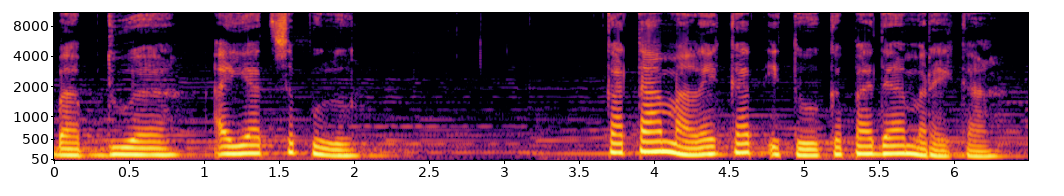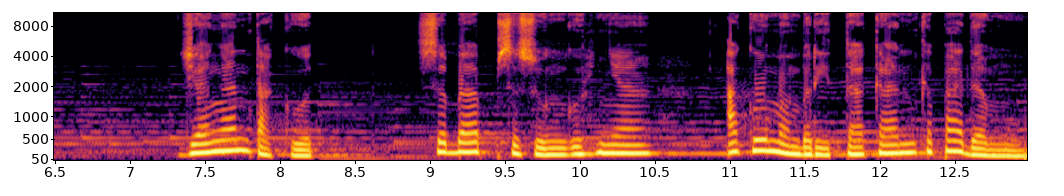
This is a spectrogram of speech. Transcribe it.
bab 2 ayat 10 Kata malaikat itu kepada mereka, "Jangan takut, sebab sesungguhnya aku memberitakan kepadamu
